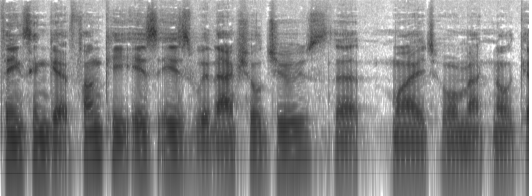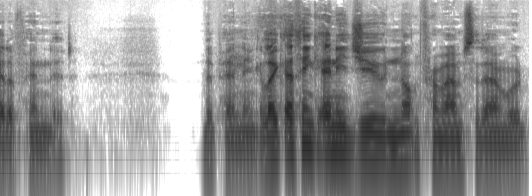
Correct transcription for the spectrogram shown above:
things can get funky is is with actual Jews that might or might not get offended, depending. Like I think any Jew not from Amsterdam would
